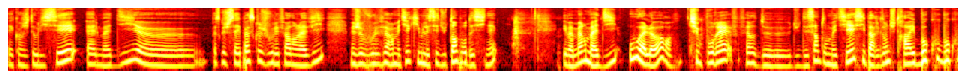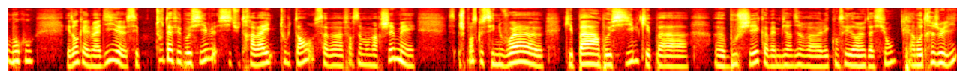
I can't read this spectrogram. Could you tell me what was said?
Et quand j'étais au lycée, elle m'a dit, euh, parce que je ne savais pas ce que je voulais faire dans la vie, mais je voulais faire un métier qui me laissait du temps pour dessiner. Et ma mère m'a dit, ou alors, tu pourrais faire du dessin ton métier si par exemple tu travailles beaucoup, beaucoup, beaucoup. Et donc elle m'a dit, euh, c'est tout à fait possible, si tu travailles tout le temps, ça va forcément marcher, mais je pense que c'est une voie euh, qui n'est pas impossible, qui n'est pas bouchée, quand même bien dire les conseils d'orientation, un mot très joli.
